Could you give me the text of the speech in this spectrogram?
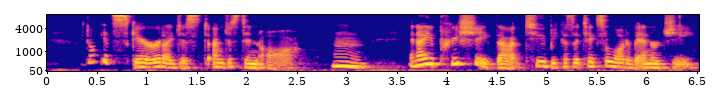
I don't get scared. I just, I'm just in awe. Hmm. And I appreciate that too because it takes a lot of energy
